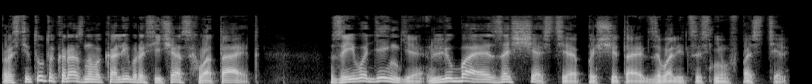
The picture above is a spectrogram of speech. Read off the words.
Проституток разного калибра сейчас хватает. За его деньги любая за счастье посчитает завалиться с ним в постель.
